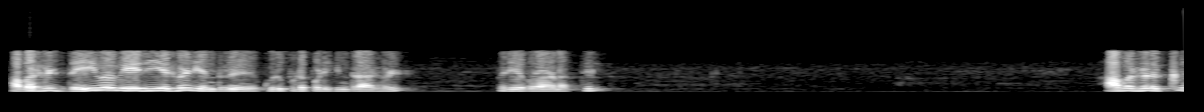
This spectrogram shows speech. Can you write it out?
அவர்கள் தெய்வ வேதியர்கள் என்று குறிப்பிடப்படுகின்றார்கள் பெரிய புராணத்தில். அவர்களுக்கு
